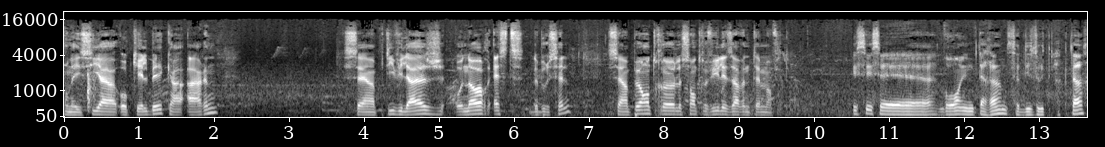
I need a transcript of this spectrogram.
On est ici à, au Kelbeek, à Aaren. C'est un petit village au nord-est de Bruxelles. C'est un peu entre le centre-ville et Zaventem en fait. Ici, c'est gros un terrain, c'est 18 hectares.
